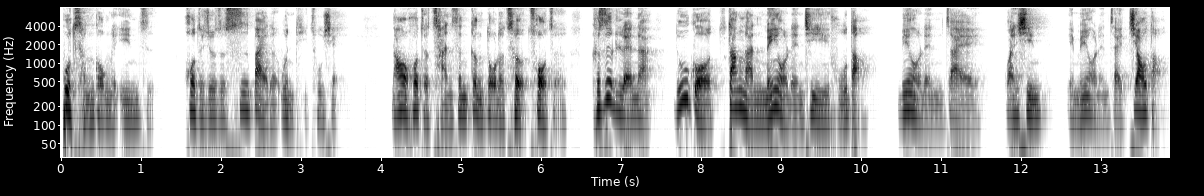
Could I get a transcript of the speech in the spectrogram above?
不成功的因子，或者就是失败的问题出现，然后或者产生更多的挫挫折。可是人呢，如果当然没有人去辅导，没有人在关心，也没有人在教导，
